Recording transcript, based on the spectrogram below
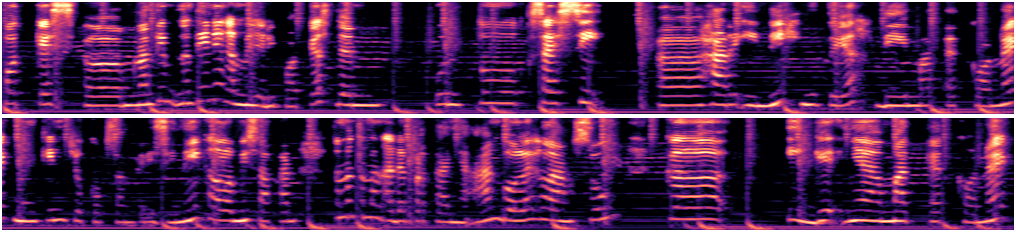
podcast um, nanti nanti ini akan menjadi podcast dan untuk sesi uh, hari ini gitu ya di Mat Connect mungkin cukup sampai di sini. Kalau misalkan teman-teman ada pertanyaan boleh langsung ke IG-nya Mat Connect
